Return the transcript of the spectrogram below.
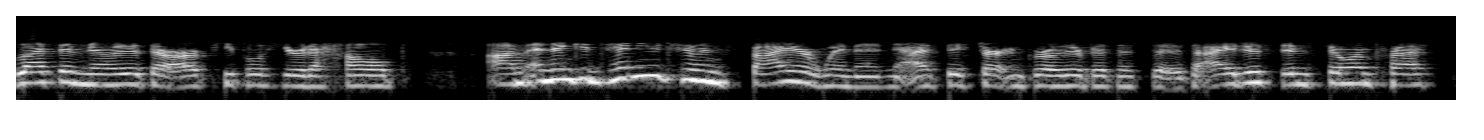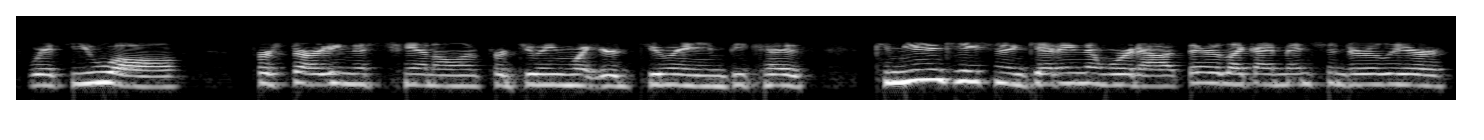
let them know that there are people here to help. Um, and then continue to inspire women as they start and grow their businesses. I just am so impressed with you all for starting this channel and for doing what you're doing because communication and getting the word out there, like I mentioned earlier,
